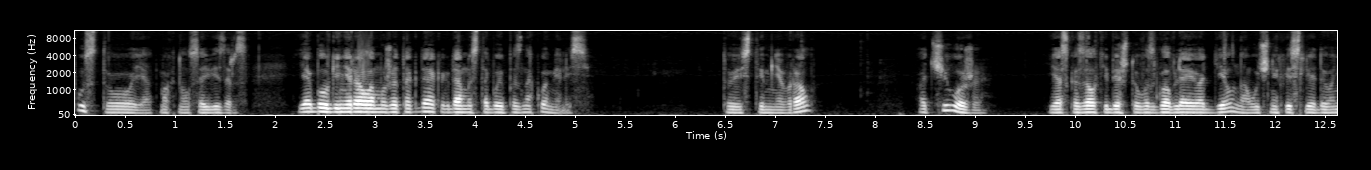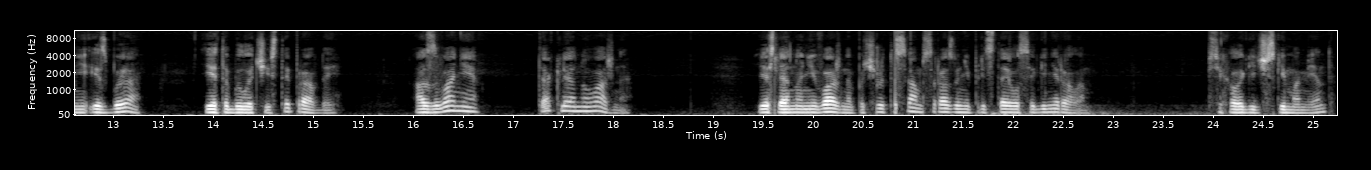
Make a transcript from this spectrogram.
Пустое, отмахнулся Визерс. Я был генералом уже тогда, когда мы с тобой познакомились. То есть ты мне врал? Отчего же? Я сказал тебе, что возглавляю отдел научных исследований СБА, и это было чистой правдой. А звание, так ли оно важно? Если оно не важно, почему ты сам сразу не представился генералом? Психологический момент.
